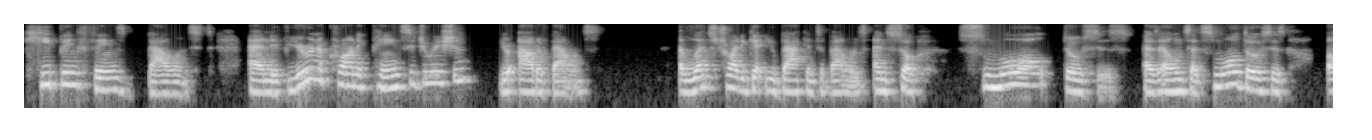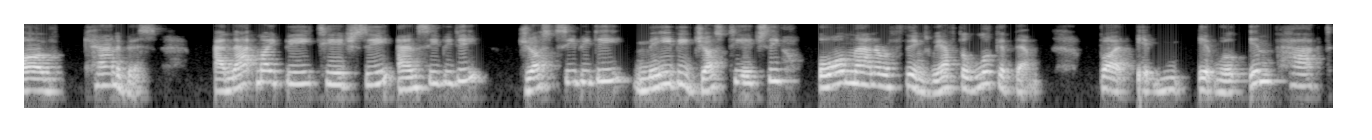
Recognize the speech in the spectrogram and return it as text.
keeping things balanced. And if you're in a chronic pain situation, you're out of balance. And let's try to get you back into balance. And so, small doses, as Ellen said, small doses of cannabis, and that might be THC and CBD, just CBD, maybe just THC, all manner of things. We have to look at them, but it it will impact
